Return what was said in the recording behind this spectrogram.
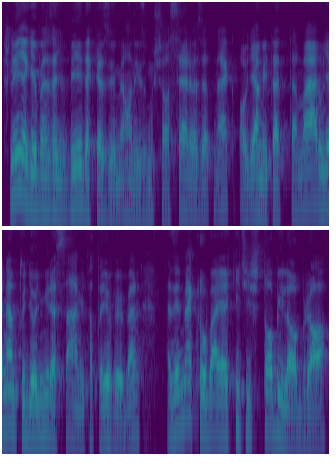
és lényegében ez egy védekező mechanizmusa a szervezetnek, ahogy említettem már, ugye nem tudja, hogy mire számíthat a jövőben, ezért megpróbálja egy kicsit stabilabbra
